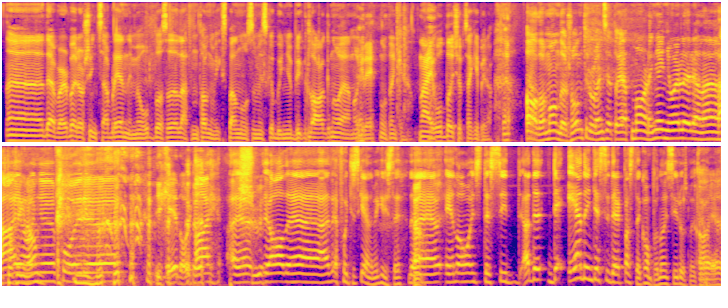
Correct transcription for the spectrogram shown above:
Eh, det er vel bare å skynde seg å bli enig med Odd, og så la han Tangvik spille nå som vi skal begynne å bygge lag. Nå er det noe greit, nå, tenker jeg. Nei, Odd har kjøpt seg keepere. Adam Andersson, tror du han sitter og spiser maling ennå, eller er det på nei, han eh, får uh... Ikke i dag. Nei, uh, ja, det er, jeg er faktisk enig med Christer. Det er en av hans desid, ja, det, det er den desidert beste kampen hans i Rosenborg. Ja,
